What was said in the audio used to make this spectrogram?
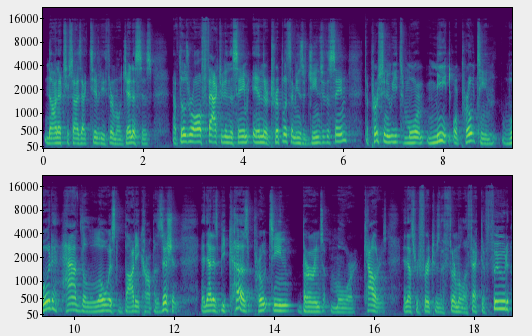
non exercise activity thermogenesis. Now, if those are all factored in the same and they're triplets, that means the genes are the same. The person who eats more meat or protein would have the lowest body composition. And that is because protein burns more calories. And that's referred to as the thermal effect of food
